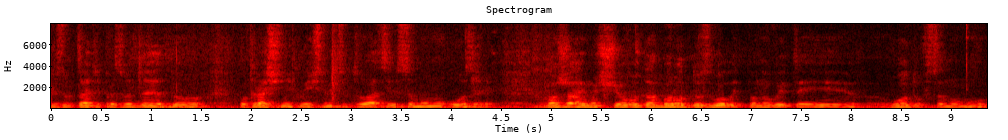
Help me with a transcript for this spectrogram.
результаті призведе до покращення екологічної ситуації в самому озері. Вважаємо, що водооборот дозволить поновити воду в самому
